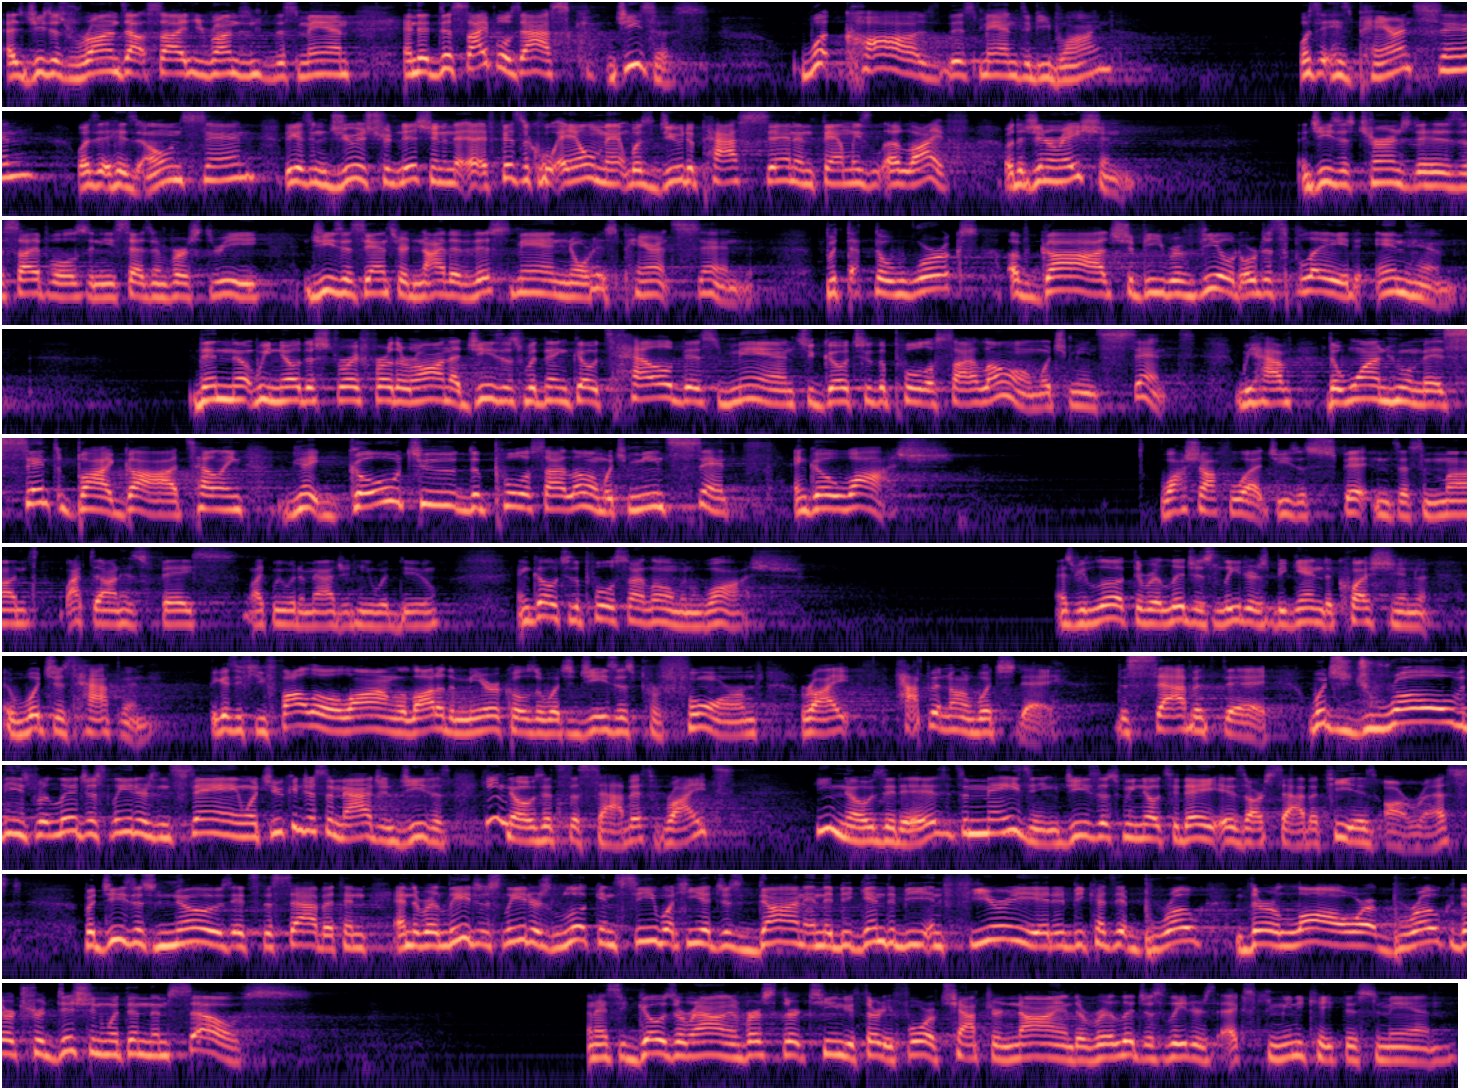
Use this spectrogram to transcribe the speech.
As Jesus runs outside, he runs into this man, and the disciples ask Jesus, What caused this man to be blind? Was it his parents' sin? Was it his own sin? Because in Jewish tradition, a physical ailment was due to past sin in family's uh, life or the generation. And Jesus turns to his disciples and he says in verse 3 Jesus answered, Neither this man nor his parents sinned, but that the works of God should be revealed or displayed in him. Then we know the story further on that Jesus would then go tell this man to go to the pool of Siloam, which means sent. We have the one whom is sent by God telling, hey, go to the pool of Siloam, which means sent, and go wash. Wash off what? Jesus spit into some mud, wipe down his face, like we would imagine he would do, and go to the pool of Siloam and wash. As we look, the religious leaders begin to question what just happened. Because if you follow along, a lot of the miracles of which Jesus performed, right, happened on which day? The Sabbath day, which drove these religious leaders insane, which you can just imagine Jesus. He knows it's the Sabbath, right? He knows it is. It's amazing. Jesus, we know today, is our Sabbath, He is our rest. But Jesus knows it's the Sabbath, and, and the religious leaders look and see what he had just done, and they begin to be infuriated because it broke their law or it broke their tradition within themselves. And as he goes around in verse 13 to 34 of chapter 9, the religious leaders excommunicate this man,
